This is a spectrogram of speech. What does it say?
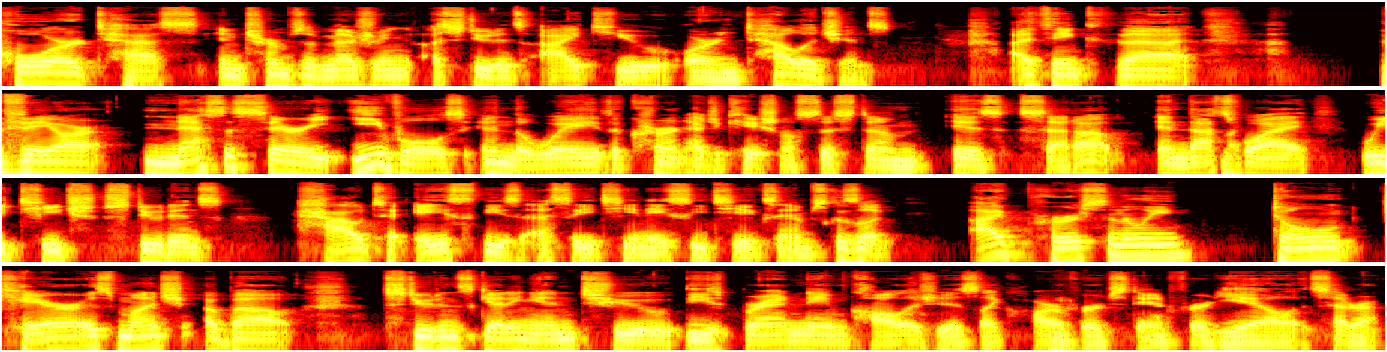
poor tests in terms of measuring a student's IQ or intelligence. I think that they are necessary evils in the way the current educational system is set up. And that's right. why we teach students how to ace these SAT and ACT exams. Because look, I personally don't care as much about students getting into these brand name colleges like hmm. Harvard, Stanford, Yale, etc.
